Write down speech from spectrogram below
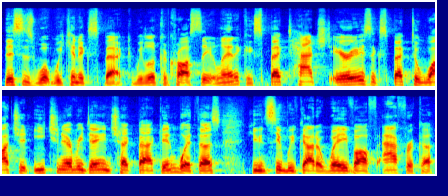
this is what we can expect. We look across the Atlantic, expect hatched areas, expect to watch it each and every day and check back in with us. You can see we've got a wave off Africa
